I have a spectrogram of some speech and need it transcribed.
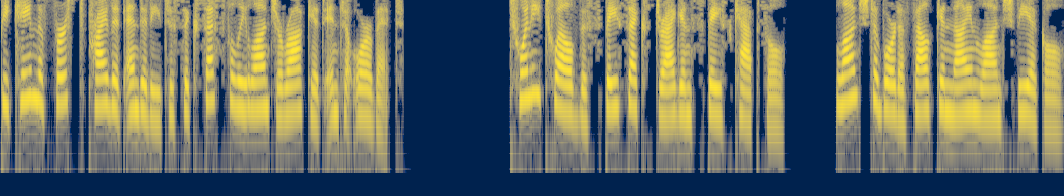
became the first private entity to successfully launch a rocket into orbit. 2012 The SpaceX Dragon space capsule, launched aboard a Falcon 9 launch vehicle,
